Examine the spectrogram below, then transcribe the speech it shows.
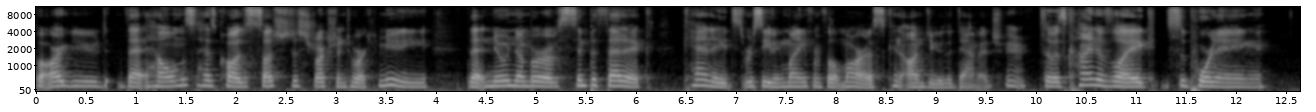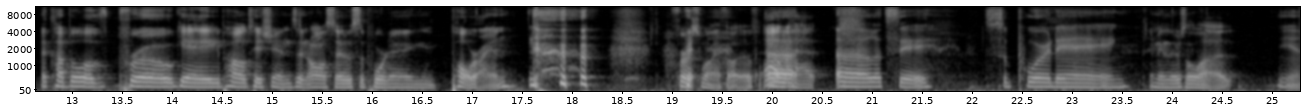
but argued that Helms has caused such destruction to our community that no number of sympathetic candidates receiving money from Philip Morris can undo the damage. Mm. So it's kind of like supporting a couple of pro gay politicians and also supporting Paul Ryan. First one I thought of. Out of Uh, hat. Uh, let's see. Supporting. I mean, there's a lot. Yeah,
